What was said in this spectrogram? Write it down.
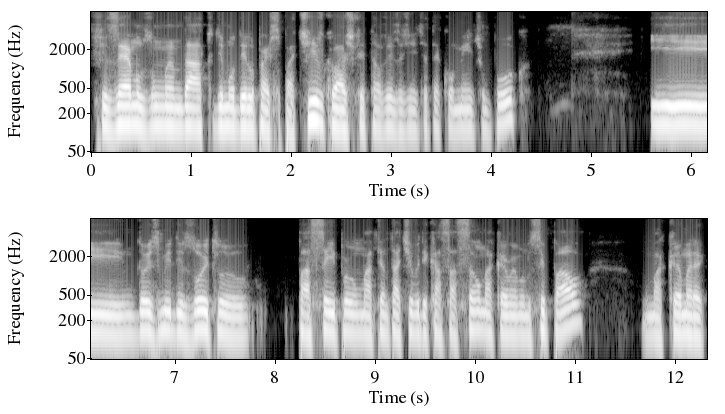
fizemos um mandato de modelo participativo, que eu acho que talvez a gente até comente um pouco. E em 2018 passei por uma tentativa de cassação na Câmara Municipal, uma Câmara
